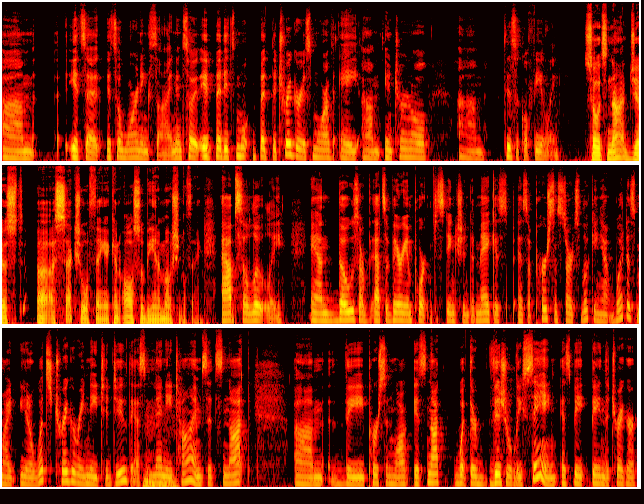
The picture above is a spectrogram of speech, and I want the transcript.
um, it's a it's a warning sign. And so it but it's more but the trigger is more of a um, internal um, physical feeling. So it's not just uh, a sexual thing; it can also be an emotional thing. Absolutely and those are that's a very important distinction to make as as a person starts looking at what is my you know what's triggering me to do this mm-hmm. many times it's not um, the person walk it's not what they're visually seeing as be, being the trigger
